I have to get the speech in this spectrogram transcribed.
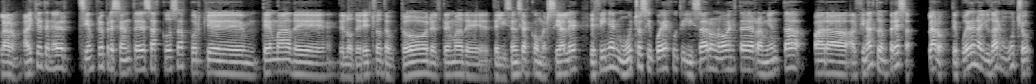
Claro, hay que tener siempre presente esas cosas porque el tema de, los derechos de autor, el tema de licencias comerciales, definen mucho si puedes utilizar o no esta herramienta para, al final, tu empresa claro, te pueden ayudar mucho,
